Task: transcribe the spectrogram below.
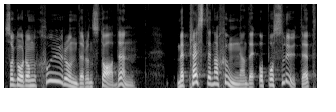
så går de sju runder runt staden med prästerna sjungande och på slutet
